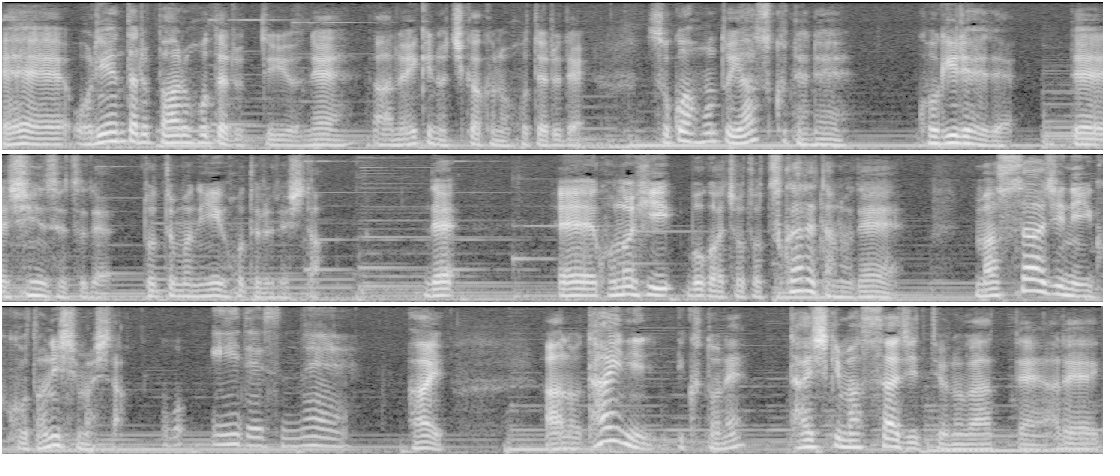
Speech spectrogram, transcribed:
えー、オリエンタルパールホテルっていうねあの駅の近くのホテルでそこは本当安くてね小綺麗でで親切でとってもいいホテルでした。で、えー、この日僕はちょっと疲れたのでマッサージに行くことにしましたおいいですね。はい。あのタイに行くとねタイ式マッサージっていうのがあってあれ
